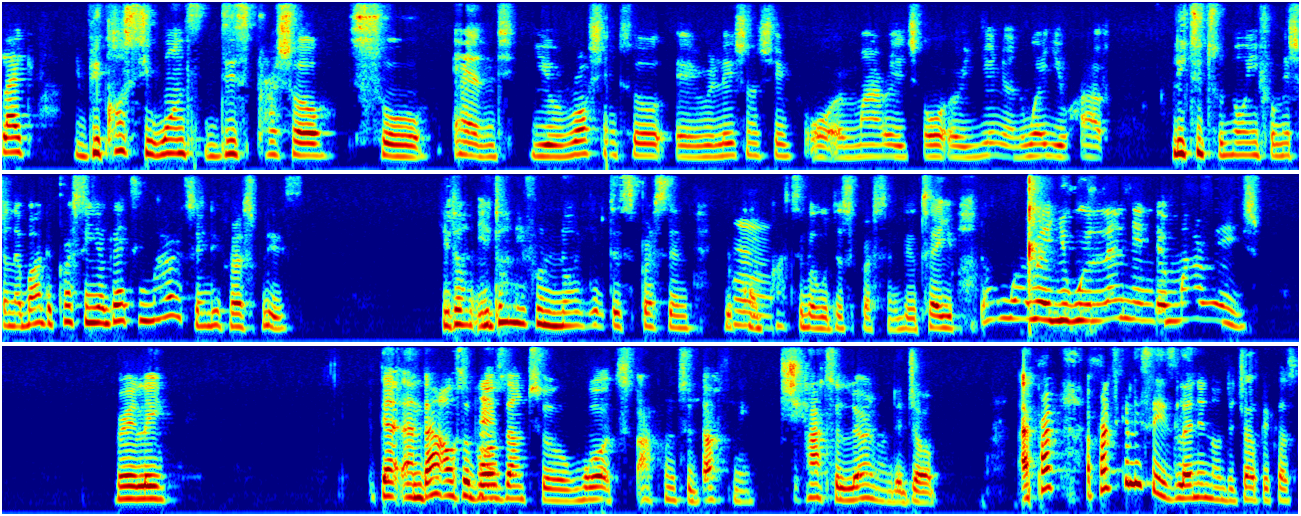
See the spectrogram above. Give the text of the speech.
Like because you want this pressure to end, you rush into a relationship or a marriage or a union where you have little to no information about the person you're getting married to in the first place. You don't you don't even know if this person you're Hmm. compatible with this person. They'll tell you, Don't worry, you will learn in the marriage. Really? That and that also boils down to what happened to Daphne. She had to learn on the job. I, prac I practically say it's learning on the job because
